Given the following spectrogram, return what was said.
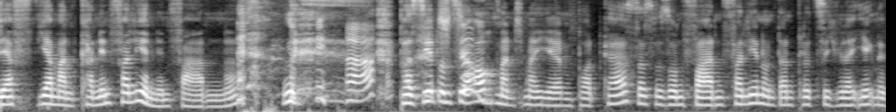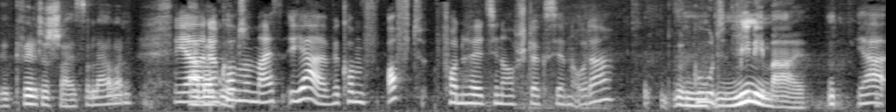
Der, ja, man kann den verlieren, den Faden, ne? Passiert uns ja auch manchmal hier im Podcast, dass wir so einen Faden verlieren und dann plötzlich wieder irgendeine gequälte Scheiße labern. Ja, Aber dann gut. kommen wir meist, ja, wir kommen oft von Hölzchen auf Stöckchen, oder? Gut. Minimal. Ja.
